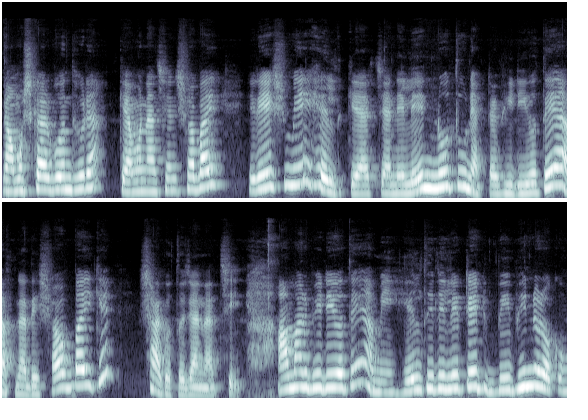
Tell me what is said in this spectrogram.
নমস্কার বন্ধুরা, কেমন আছেন সবাই? রেশমি হেলথ কেয়ার চ্যানেলে নতুন একটা ভিডিওতে আপনাদের সবাইকে স্বাগত জানাচ্ছি। আমার ভিডিওতে আমি হেলথ রিলেটেড বিভিন্ন রকম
